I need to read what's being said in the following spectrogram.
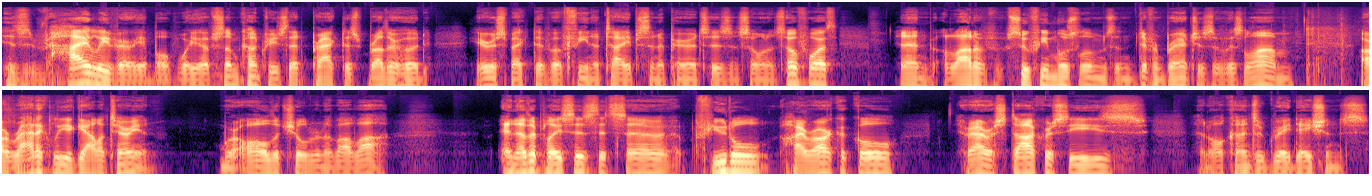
is highly variable, where you have some countries that practice brotherhood irrespective of phenotypes and appearances and so on and so forth. And a lot of Sufi Muslims and different branches of Islam are radically egalitarian. We're all the children of Allah. In other places, it's uh, feudal, hierarchical, aristocracies, and all kinds of gradations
